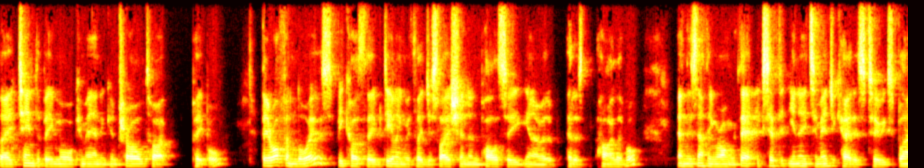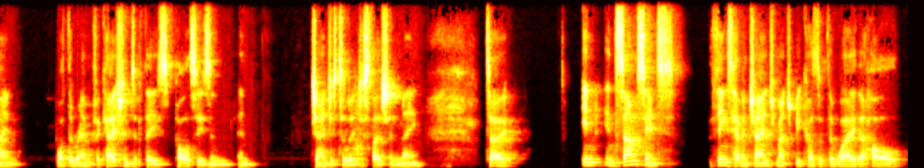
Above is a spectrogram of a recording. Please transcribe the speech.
They tend to be more command and control type people. They're often lawyers because they're dealing with legislation and policy, you know, at a, at a high level. And there's nothing wrong with that, except that you need some educators to explain what the ramifications of these policies and, and changes to legislation mean. So, in in some sense, things haven't changed much because of the way the whole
